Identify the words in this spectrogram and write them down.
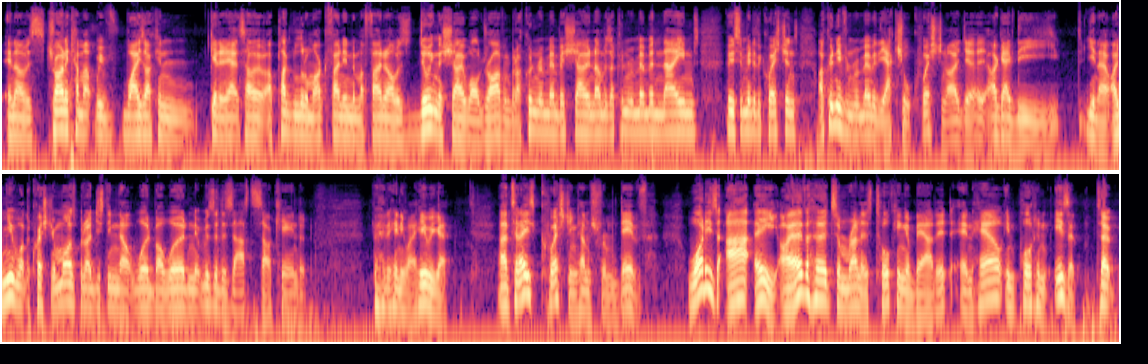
and I was trying to come up with ways I can get it out. So I plugged the little microphone into my phone, and I was doing the show while driving, but I couldn't remember show numbers. I couldn't remember names, who submitted the questions. I couldn't even remember the actual question. I uh, I gave the you know I knew what the question was, but I just didn't know it word by word, and it was a disaster. So I canned it. But anyway, here we go. Uh, today's question comes from Dev. What is RE? I overheard some runners talking about it, and how important is it? So,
